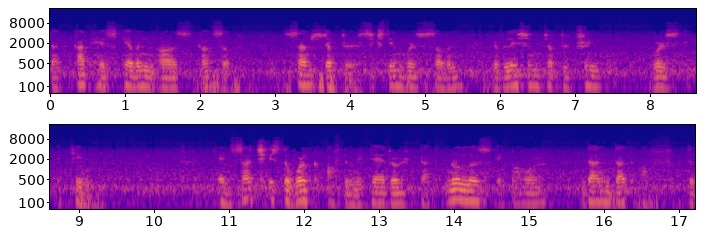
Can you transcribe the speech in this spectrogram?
that God has given us counsel. Psalms chapter 16 verse 7, Revelation chapter 3 verse 18. And such is the work of the mediator that no less a power than that of the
